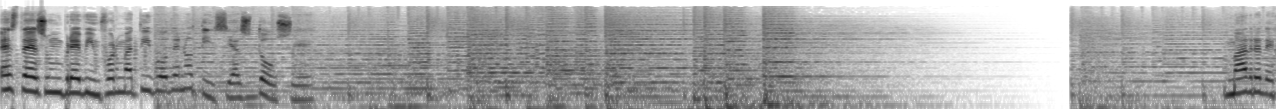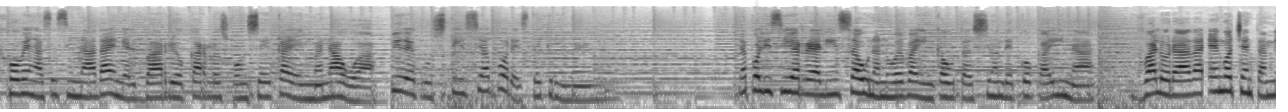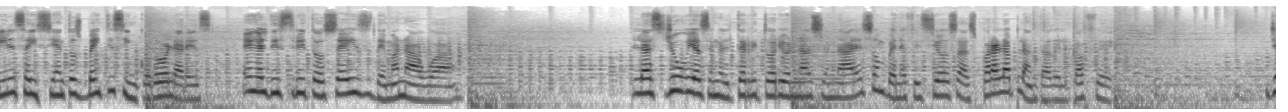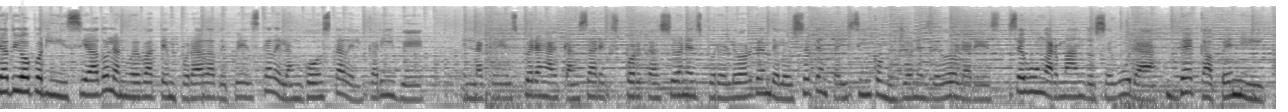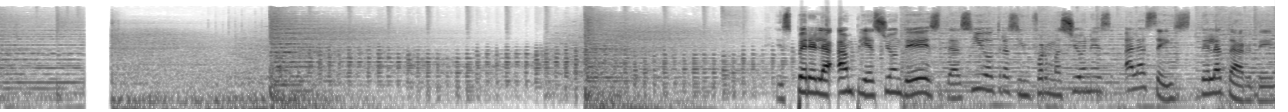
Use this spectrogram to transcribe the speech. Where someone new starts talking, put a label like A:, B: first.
A: Este es un breve informativo de Noticias 12. Madre de joven asesinada en el barrio Carlos Fonseca en Managua pide justicia por este crimen. La policía realiza una nueva incautación de cocaína valorada en 80.625 dólares en el Distrito 6 de Managua. Las lluvias en el territorio nacional son beneficiosas para la planta del café. Ya dio por iniciado la nueva temporada de pesca de langosta del Caribe, en la que esperan alcanzar exportaciones por el orden de los 75 millones de dólares, según Armando Segura de Capenic. Espere la ampliación de estas y otras informaciones a las 6 de la tarde.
